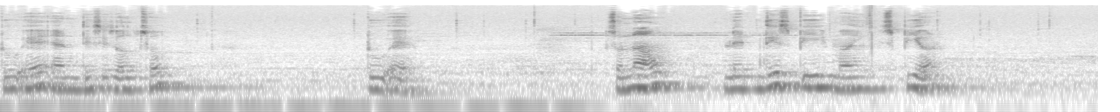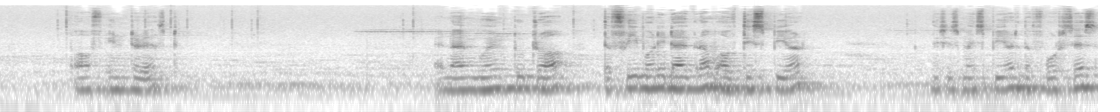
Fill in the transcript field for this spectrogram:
2a and this is also 2a so now let this be my sphere of interest and I'm going to draw the free body diagram of this sphere this is my sphere the forces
